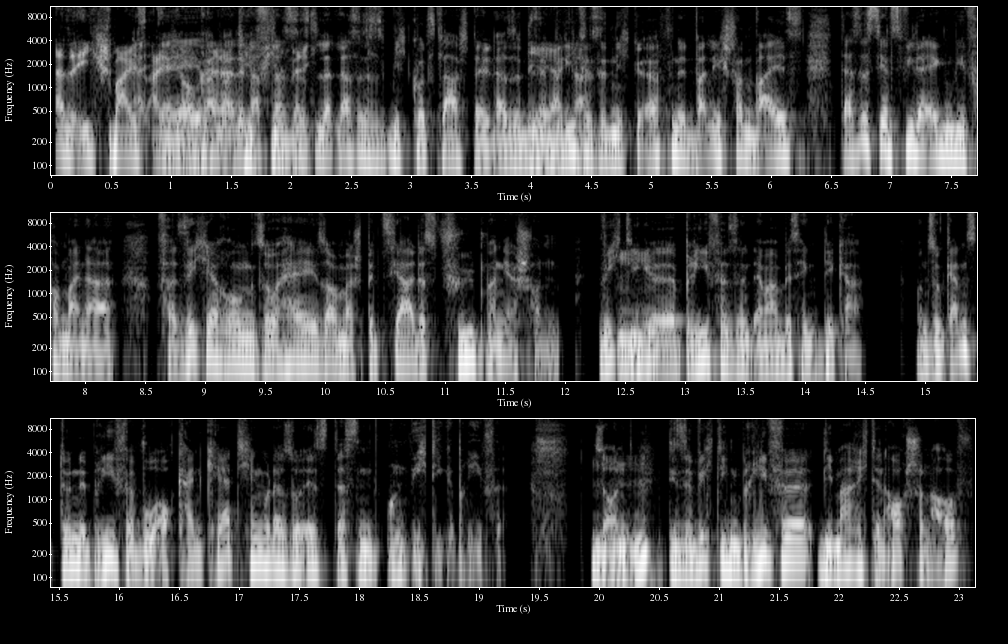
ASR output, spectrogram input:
also ich schmeiß eigentlich äh, auch relativ lass, viel lass weg. Es, lass es mich kurz klarstellen. Also diese ja, Briefe klar. sind nicht geöffnet, weil ich schon weiß, das ist jetzt wieder irgendwie von meiner Versicherung so, hey, sagen wir mal spezial, das fühlt man ja schon. Wichtige mhm. Briefe sind immer ein bisschen dicker. Und so ganz dünne Briefe, wo auch kein Kärtchen oder so ist, das sind unwichtige Briefe. So, mhm. und diese wichtigen Briefe, die mache ich dann auch schon auf,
